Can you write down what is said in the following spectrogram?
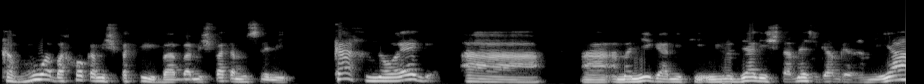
קבוע בחוק המשפטי, במשפט המוסלמי. כך נוהג המנהיג האמיתי, הוא יודע להשתמש גם ברמייה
